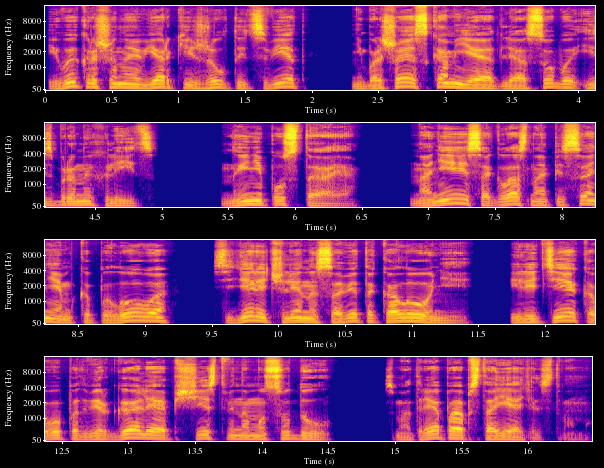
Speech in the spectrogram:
и выкрашенная в яркий желтый цвет небольшая скамья для особо избранных лиц, ныне пустая. На ней, согласно описаниям Копылова, сидели члены Совета колонии или те, кого подвергали общественному суду, смотря по обстоятельствам.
